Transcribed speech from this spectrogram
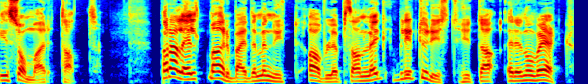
i sommer tatt. Parallelt med arbeidet med nytt avløpsanlegg blir turisthytta renovert.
